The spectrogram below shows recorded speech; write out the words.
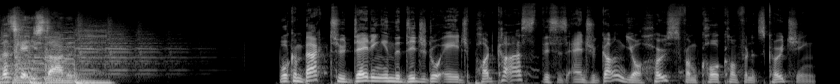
Let's get you started. Welcome back to Dating in the Digital Age podcast. This is Andrew Gung, your host from Core Confidence Coaching.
